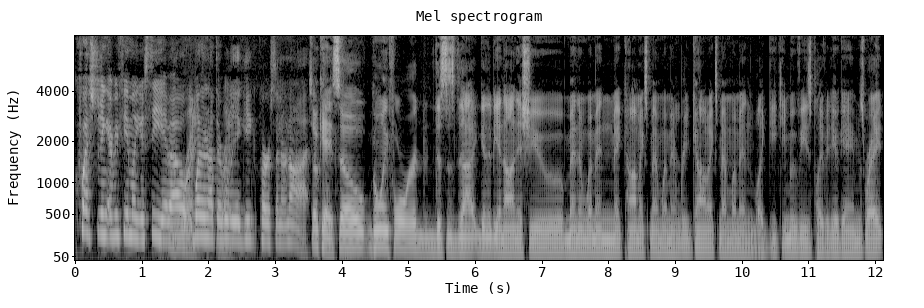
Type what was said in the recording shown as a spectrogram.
questioning every female you see about Right, whether or not they're really a geek person or not. So, okay, so going forward, this is not going to be a non-issue. Men and women make comics. Men women read comics. Men women like geeky movies, play video games. Right?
